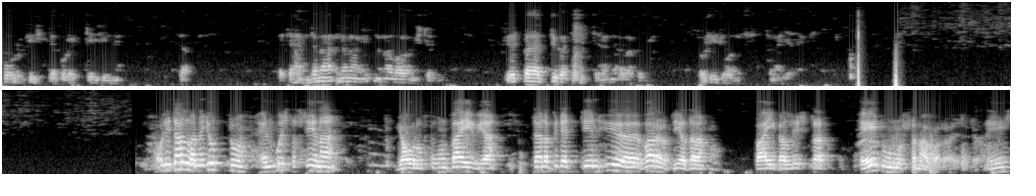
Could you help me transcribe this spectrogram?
purki ja purettiin sinne. Ja, ja tähän nämä, nämä, nämä valmistelut. Työt päättyvät ja sitten hän alkoi tosi toimessa tämän jälkeen. oli tällainen juttu, en muista siinä joulukuun päiviä. Täällä pidettiin yövartiota paikallista, ei tunnu sanavaraista. Niin.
